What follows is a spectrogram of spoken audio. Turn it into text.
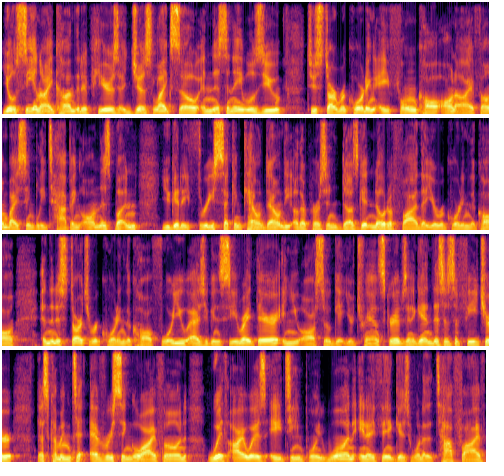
you'll see an icon that appears just like so. And this enables you to start recording a phone call on iPhone by simply tapping on this button. You get a three second countdown. The other person does get notified that you're recording the call, and then it starts recording the call for you as you can see right there and you also get your transcripts. And again this is a feature that's coming to every single iPhone with iOS 18.1 and I think it's one of the top five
